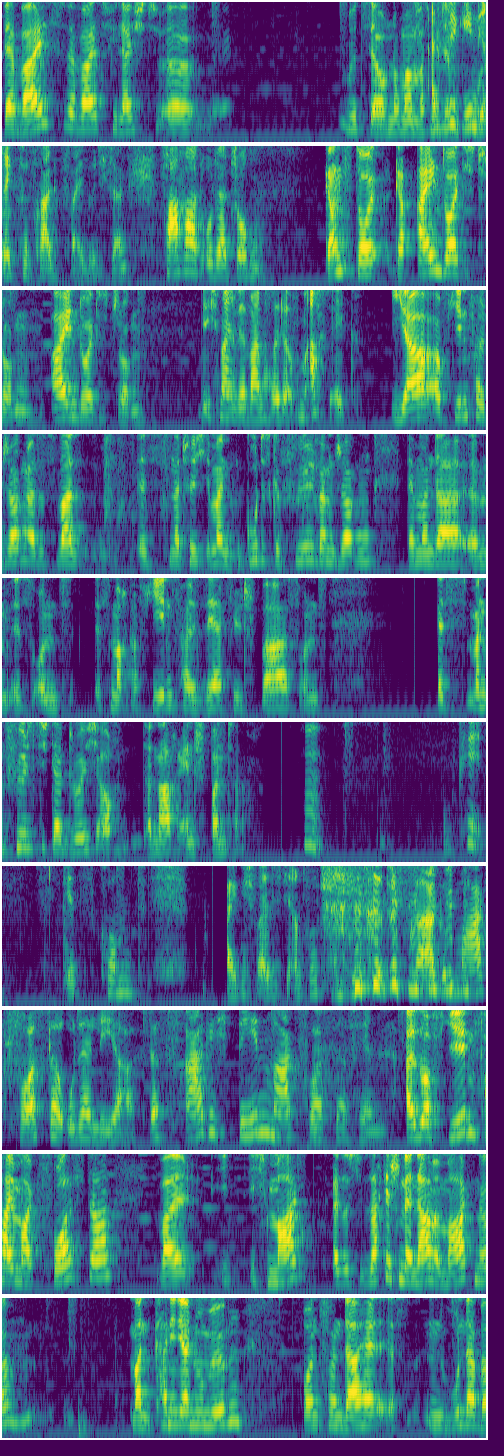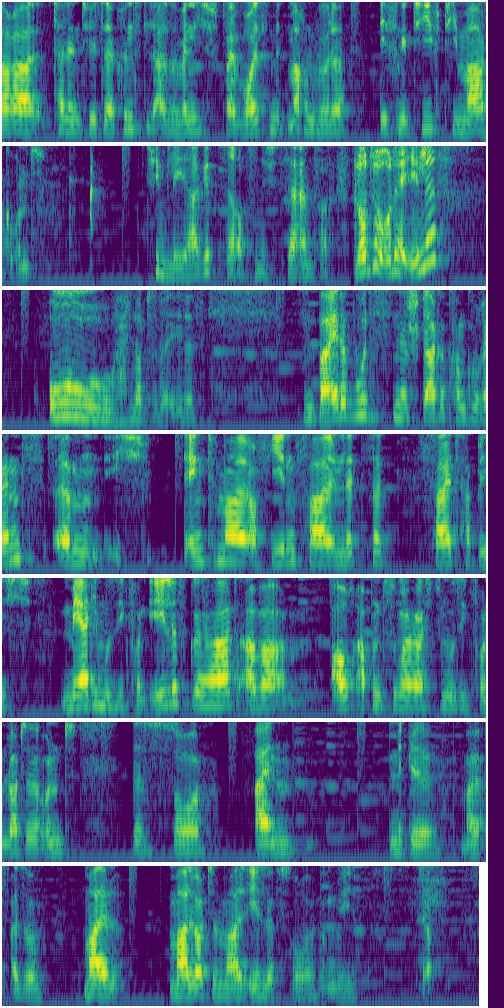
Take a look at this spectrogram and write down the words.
wer weiß, wer weiß, vielleicht äh, wird es ja auch nochmal was Also wir gehen Mode- direkt zur Frage 2, würde ich sagen. Fahrrad oder Joggen? Ganz deu ga- eindeutig joggen. Eindeutig joggen. Ich meine, wir waren heute auf dem Achteck. Ja, auf jeden Fall joggen. Also es war es ist natürlich immer ein gutes Gefühl beim Joggen, wenn man da ähm, ist und es macht auf jeden Fall sehr viel Spaß und es, man fühlt sich dadurch auch danach entspannter. Okay. Jetzt kommt, eigentlich weiß ich die Antwort schon, die dritte Frage, Mark Forster oder Lea? Das frage ich den Mark Forster-Fan. Also auf jeden Fall Mark Forster, weil ich, ich mag, also ich sag dir schon der Name Mark, ne? Man kann ihn ja nur mögen. Und von daher ist ein wunderbarer, talentierter Künstler. Also wenn ich bei Voice mitmachen würde, definitiv Team Mark und Team Lea gibt es ja auch nicht, ist ja einfach. Lotte oder Elif? Oh, Lotte oder Elif. Sind beide gut, es ist eine starke Konkurrenz. Ähm, ich denke mal, auf jeden Fall in letzter Zeit habe ich mehr die Musik von Elif gehört, aber auch ab und zu mal höre ich die Musik von Lotte und es ist so ein Mittel, mal, also mal, mal Lotte, mal Elif, so irgendwie. Ja.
